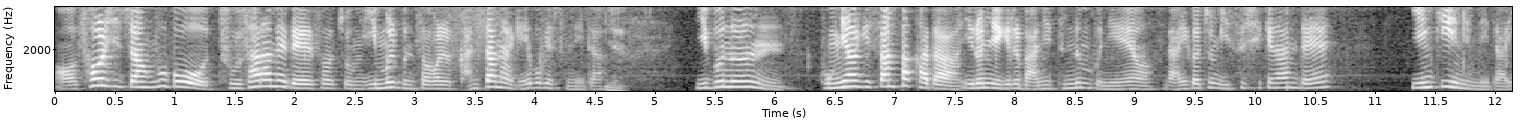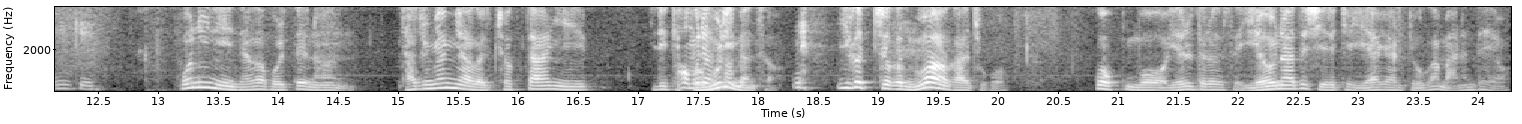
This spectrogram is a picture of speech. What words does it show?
어, 서울시장 후보 두 사람에 대해서 좀 인물 분석을 간단하게 해보겠습니다. 예. 이분은 공약이 쌈박하다 이런 얘기를 많이 듣는 분이에요. 나이가 좀 있으시긴 한데 인기인입니다. 인기. 본인이 내가 볼 때는 자주명리학을 적당히 이렇게 버무려서. 버무리면서 이것저것 모아가지고 꼭 뭐 예를 들어서 예언하듯이 이렇게 이야기하는 경우가 많은데요.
